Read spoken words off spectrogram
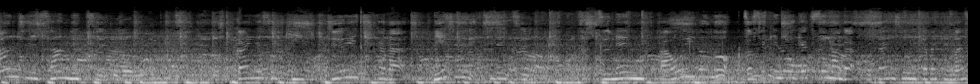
33列。外野席11から21列。図面青色の座席のお客様がご退場いただけます。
